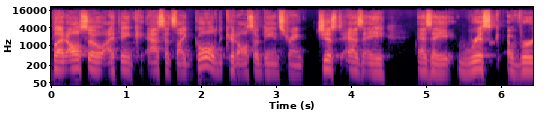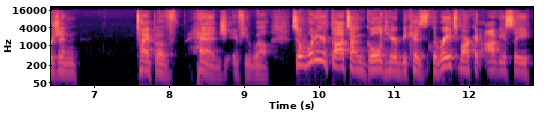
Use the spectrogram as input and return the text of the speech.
but also I think assets like gold could also gain strength just as a as a risk aversion type of hedge, if you will. So, what are your thoughts on gold here? Because the rates market obviously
